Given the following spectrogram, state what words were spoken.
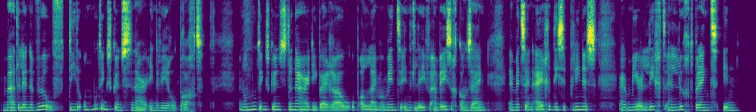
Madeleine Wulf, die de ontmoetingskunstenaar in de wereld bracht. Een ontmoetingskunstenaar die bij rouw op allerlei momenten in het leven aanwezig kan zijn en met zijn eigen disciplines er meer licht en lucht brengt in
